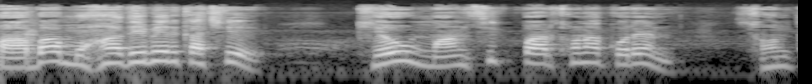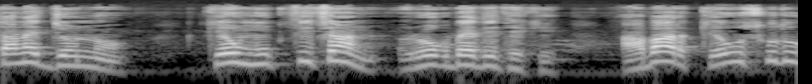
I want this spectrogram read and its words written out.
বাবা মহাদেবের কাছে কেউ মানসিক প্রার্থনা করেন সন্তানের জন্য, কেউ মুক্তি চান রোগ ব্যাধি থেকে, আবার কেউ শুধু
